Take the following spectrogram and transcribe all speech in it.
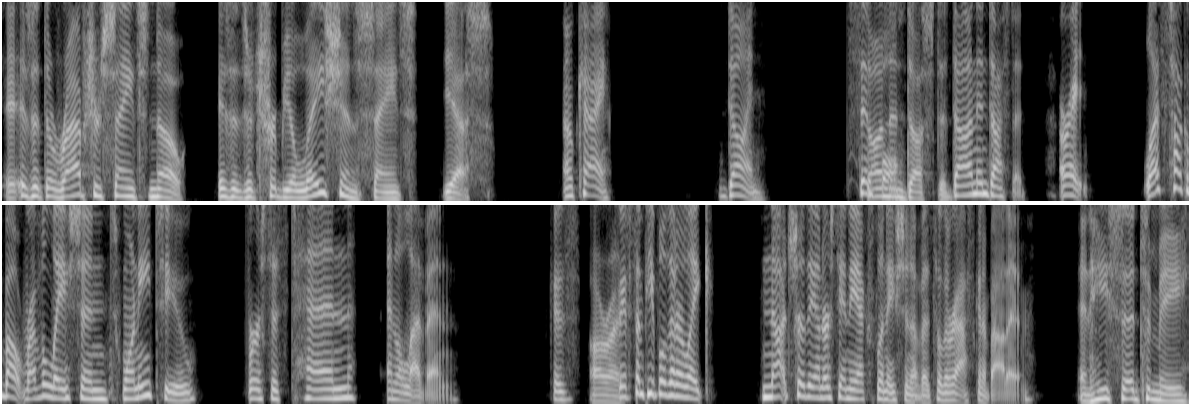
Is it the raptured saints? No. Is it the tribulation saints? Yes. Okay, done. Simple. Done and dusted. Done and dusted. All right. Let's talk about Revelation 22, verses 10 and 11. Because All right. we have some people that are like, not sure they understand the explanation of it. So they're asking about it. And he said to me,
